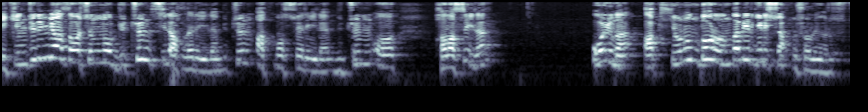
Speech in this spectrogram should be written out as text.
İkinci Dünya Savaşı'nın o bütün silahlarıyla, bütün atmosferiyle, bütün o havasıyla oyuna aksiyonun doğruluğunda bir giriş yapmış oluyoruz.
